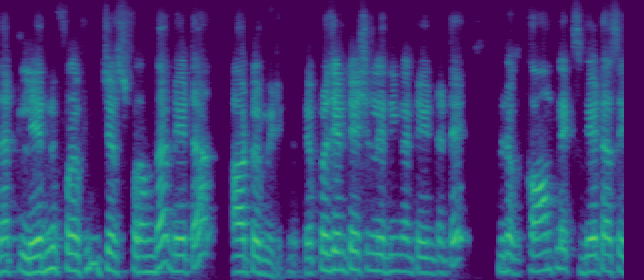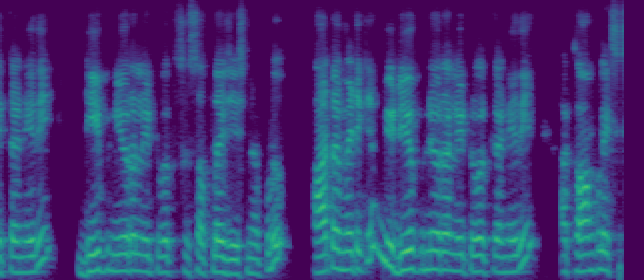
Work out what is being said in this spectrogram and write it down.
that learn from features from the data automatic representation learning అంటే ఏంటంటే మీరు ఒక కాంప్లెక్స్ డేటా సెట్ అనేది డీప్ న్యూరల్ నెట్వర్క్స్ సప్లై చేసినప్పుడు ఆటోమేటిక్గా మీ డీప్ న్యూరల్ నెట్వర్క్ అనేది ఆ కాంప్లెక్స్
